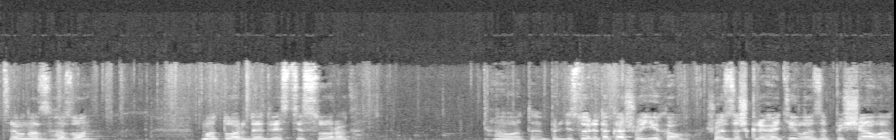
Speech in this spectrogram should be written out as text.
Це у нас газон, мотор D240. От. Предісторія така, що їхав, щось зашкригатіло, запищало.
